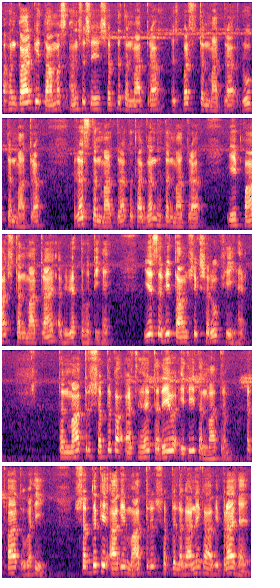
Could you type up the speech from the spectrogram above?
अहंकार के तामस अंश से शब्द तन्मात्रा, स्पर्श तन्मात्रा, रूप तन्मात्रा, रस तन्मात्रा तथा गंध तन्मात्रा ये पाँच तन्मात्राएँ अभिव्यक्त होती है। ये सभी तामसिक स्वरूप ही हैं। तन्मात्र शब्द का अर्थ है तदेव इति तन्मात्रम, अर्थात वही। शब्द के आगे मात्र शब्द लगाने का अभिप्राय है।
